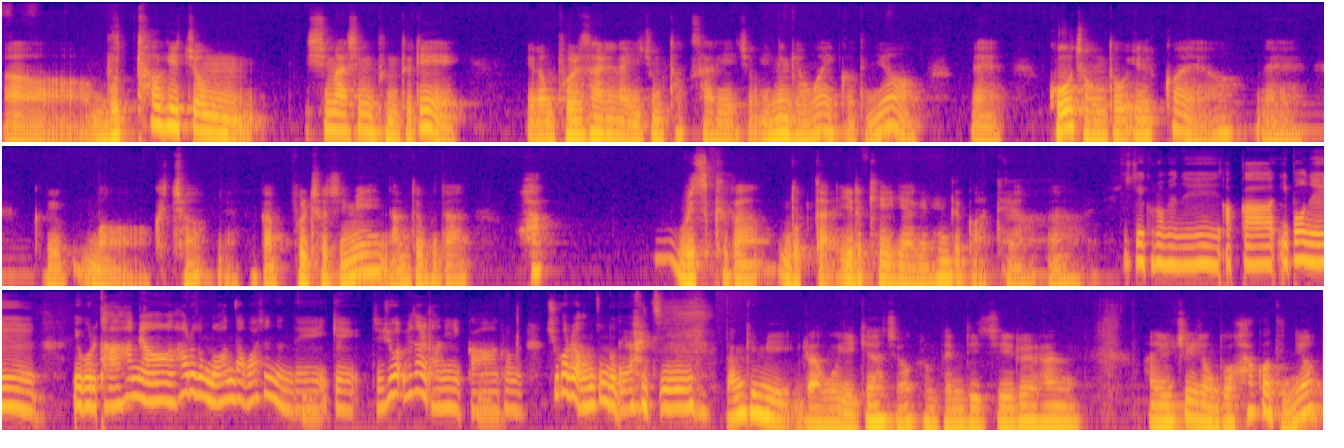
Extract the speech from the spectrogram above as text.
어, 무턱이 좀 심하신 분들이 이런 볼살이나 이중턱살이 좀 있는 경우가 있거든요. 네, 그 정도일 거예요. 네, 그리고 뭐 그쵸. 네, 그러니까 볼처짐이 남들보다 확 리스크가 높다 이렇게 얘기하기는 힘들 것 같아요. 어. 이게 그러면은 아까 입원을 이걸 다 하면 하루 정도 한다고 하셨는데 이게 이제 휴- 회사를 다니니까 그러면 휴가를 어느 정도 내야 할지 당김이라고 얘기하죠. 그럼 밴디지를 한, 한 일주일 정도 하거든요.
